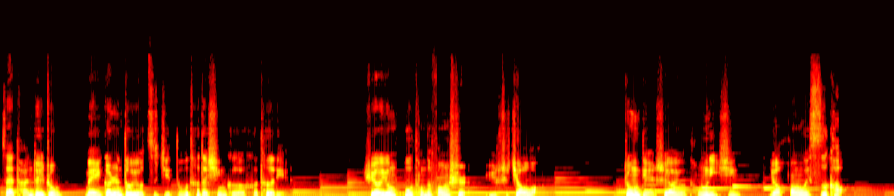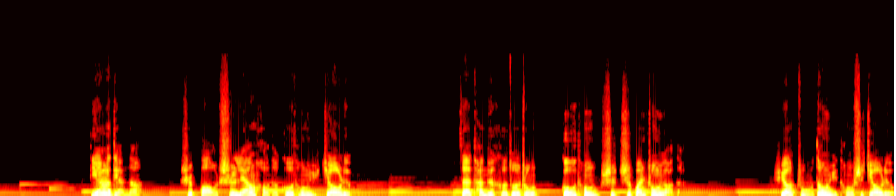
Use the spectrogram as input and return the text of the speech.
在团队中，每个人都有自己独特的性格和特点，需要用不同的方式与之交往。重点是要有同理心，要换位思考。第二点呢，是保持良好的沟通与交流。在团队合作中，沟通是至关重要的，需要主动与同事交流，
